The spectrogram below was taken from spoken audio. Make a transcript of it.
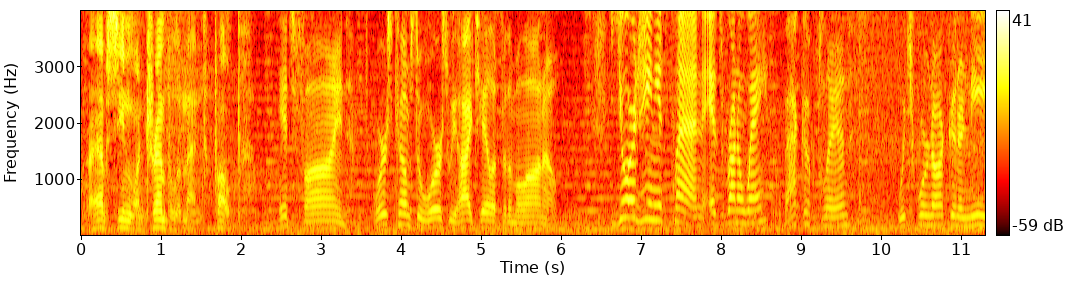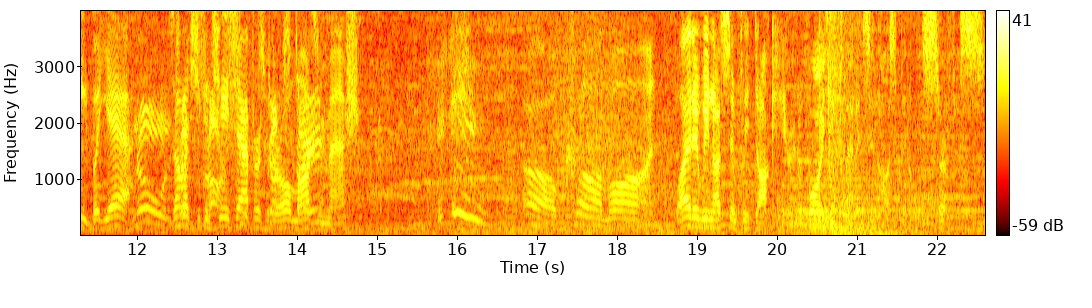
But I have seen one trample a man to pulp. It's fine. Worst comes to worst, we hightail it for the Milano. Your genius plan is run away? Backup plan? Which we're not gonna need, but yeah. it's not like she can chase after us with her whole monster mash. oh, come on. Why did we not simply dock here and avoid the planet's inhospitable surface?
